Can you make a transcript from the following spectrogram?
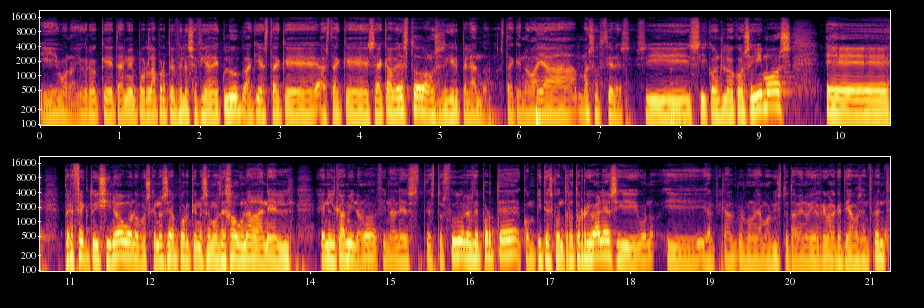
y bueno, yo creo que también por la propia filosofía del club, aquí hasta que, hasta que se acabe esto vamos a seguir peleando, hasta que no haya más opciones. Si, si lo conseguimos, eh, perfecto, y si no, bueno, pues que no sea porque nos hemos dejado nada en el, en el camino. ¿no? Al final es, esto es fútbol, es deporte, compites contra otros rivales y, bueno, y, y al final pues, bueno, ya hemos visto también hoy el rival que teníamos enfrente.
